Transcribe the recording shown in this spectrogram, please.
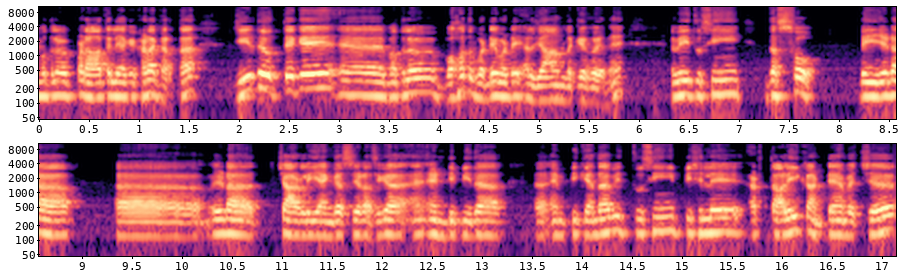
ਮਤਲਬ ਪੜਾਅ ਤੇ ਲਿਆ ਕੇ ਖੜਾ ਕਰਤਾ ਜਿਹਦੇ ਉੱਤੇ ਕਿ ਮਤਲਬ ਬਹੁਤ ਵੱਡੇ ਵੱਡੇ ਇਲਜ਼ਾਮ ਲੱਗੇ ਹੋਏ ਨੇ ਵੀ ਤੁਸੀਂ ਦੱਸੋ ਵੀ ਜਿਹੜਾ ਜਿਹੜਾ ਚਾਰਲੀ ਐਂਗਸ ਜਿਹੜਾ ਸੀਗਾ ਐਨਡੀਪੀ ਦਾ ਐਮਪੀ ਕਹਿੰਦਾ ਵੀ ਤੁਸੀਂ ਪਿਛਲੇ 48 ਘੰਟਿਆਂ ਵਿੱਚ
